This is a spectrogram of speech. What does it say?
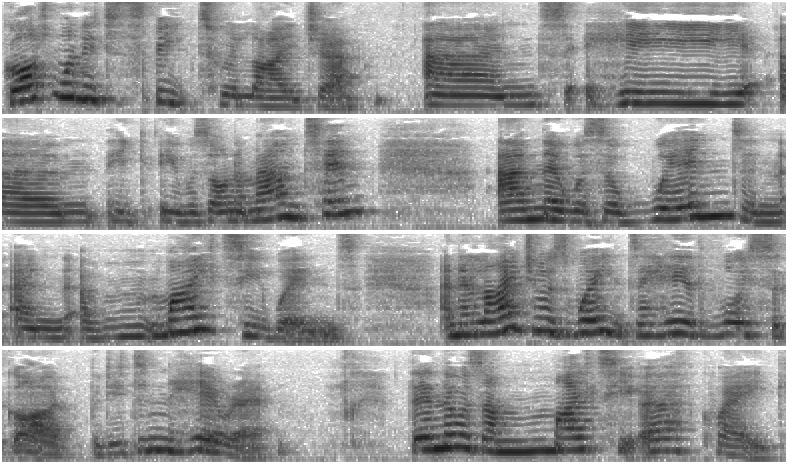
God wanted to speak to Elijah, and he, um, he, he was on a mountain, and there was a wind and, and a mighty wind. And Elijah was waiting to hear the voice of God, but he didn't hear it. Then there was a mighty earthquake,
